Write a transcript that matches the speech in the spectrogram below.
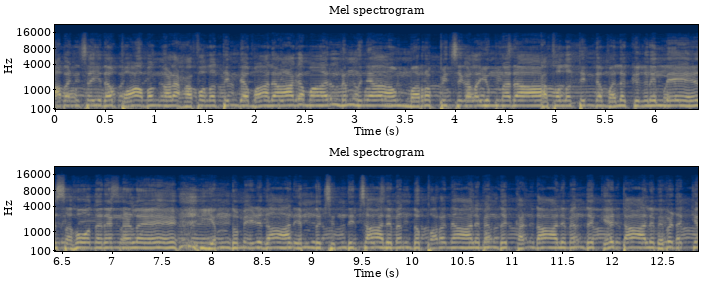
അവൻ ചെയ്ത പാപങ്ങളെ ഹഫലത്തിന്റെ മാലാകമാരിൽ നിന്ന് ഞാൻ മറപ്പിച്ച് കളയുന്നതാ. ഹഫലത്തിന്റെ മലക്കുകളില്ലേ സഹോദരങ്ങളെ എന്തും എഴുതാൻ എന്ത് ചിന്തിച്ചാലും എന്ത് പറഞ്ഞാലും എന്ത് കണ്ടാലും എന്ത് കേട്ടാലും എവിടേക്ക്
